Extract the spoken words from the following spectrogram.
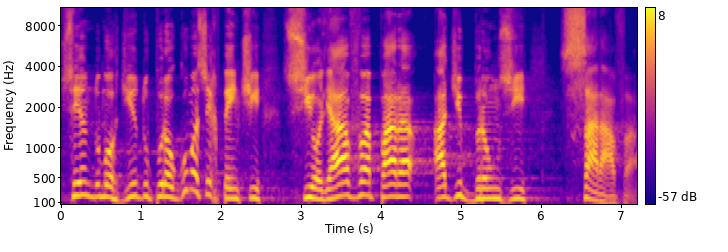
sendo mordido por alguma serpente, se olhava para a de bronze, sarava.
